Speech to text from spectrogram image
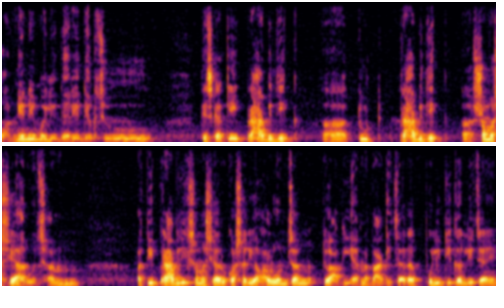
भन्ने नै मैले धेरै देख्छु। त्यसका केही प्राविधिक तुट प्राविधिक समस्याहरू छन्। ती प्राविधिक समस्याहरू कसरी हल हुन्छन् त्यो आफै हेर्न बाँकी छ र पोलिटिकल्ली चाहिँ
